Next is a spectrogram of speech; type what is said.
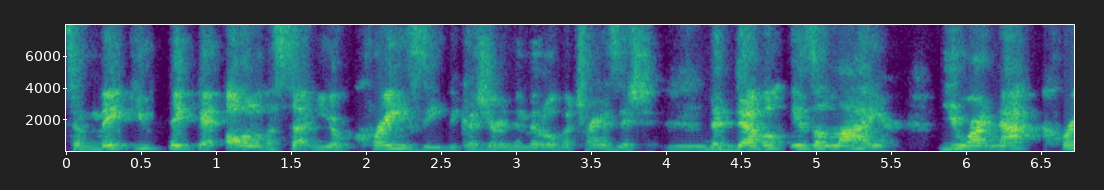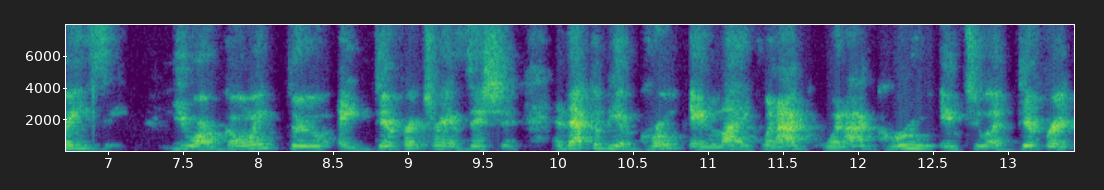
to make you think that all of a sudden you're crazy because you're in the middle of a transition. Mm-hmm. The devil is a liar. You are not crazy you are going through a different transition and that could be a growth in life when i when i grew into a different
